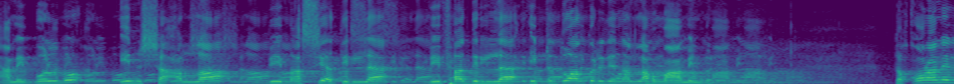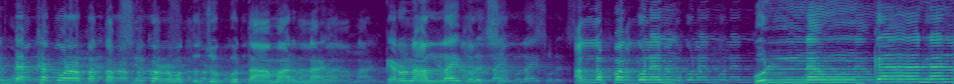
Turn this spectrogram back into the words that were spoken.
আমি বলব ইনশা আল্লাহ বিমাসিয়াতিল্লাহ, বিফাদিল্লাহ, একটু দোয়া করে দিন আল্লাহ আমিন বলে। তো কোরআনের ব্যাখ্যা করার বা তাফসির করার মতো যোগ্যতা আমার নাই। কারণ আল্লাহ বলেছে, আল্লাহ পাক বলেন কুল্লাউ কানাল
